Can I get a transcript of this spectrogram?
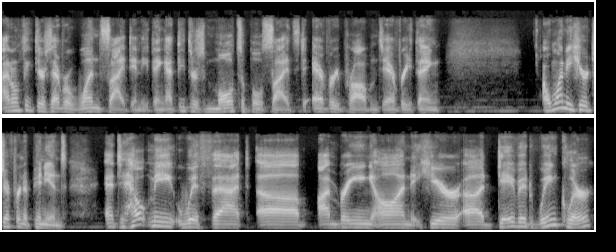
i don't think there's ever one side to anything i think there's multiple sides to every problem to everything I want to hear different opinions. And to help me with that, uh, I'm bringing on here uh, David Winkler.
